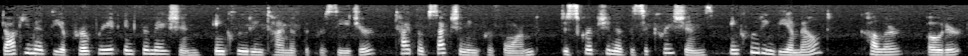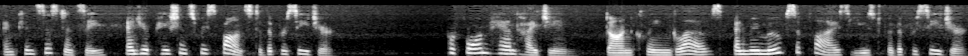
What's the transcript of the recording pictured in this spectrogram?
Document the appropriate information, including time of the procedure, type of suctioning performed, description of the secretions, including the amount, color, odor, and consistency, and your patient's response to the procedure. Perform hand hygiene, don clean gloves, and remove supplies used for the procedure.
